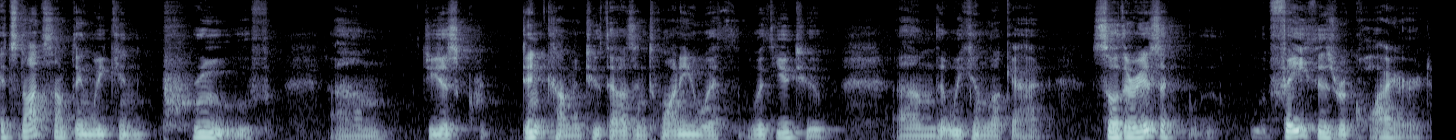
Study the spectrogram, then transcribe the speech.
it's not something we can prove. Um, Jesus didn't come in 2020 with, with YouTube um, that we can look at. So there is a faith is required,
